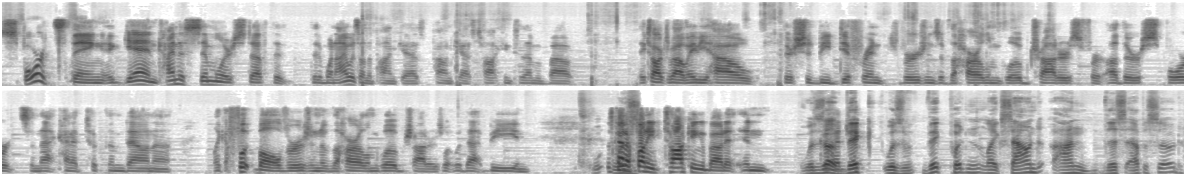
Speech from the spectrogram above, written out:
sports thing again, kind of similar stuff that, that when I was on the podcast, podcast talking to them about. They talked about maybe how there should be different versions of the Harlem Globetrotters for other sports, and that kind of took them down a like a football version of the Harlem Globetrotters. What would that be? And it's kind of funny talking about it. And Was uh. Vic was Vic putting like sound on this episode?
